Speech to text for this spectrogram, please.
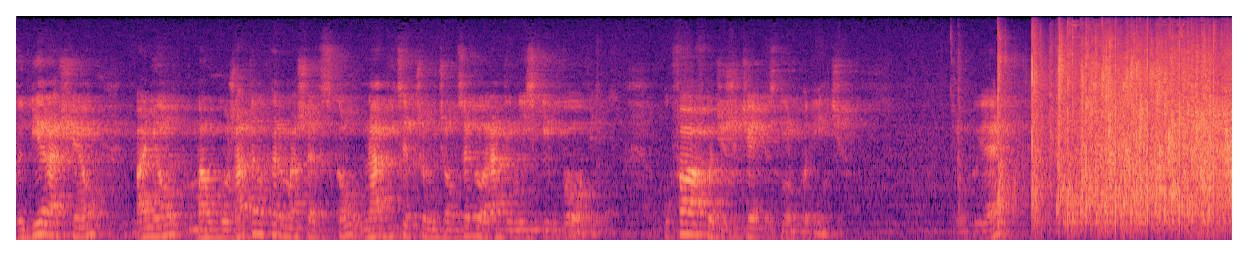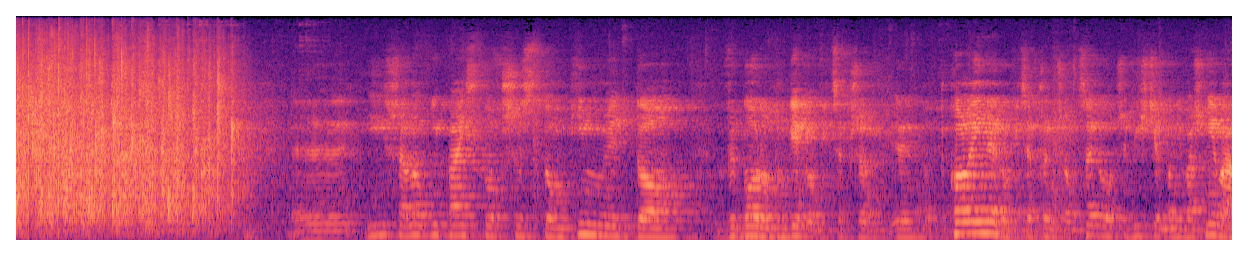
Wybiera się panią Małgorzatę Hermaszewską na wiceprzewodniczącego Rady Miejskiej w Wołowie. Uchwała wchodzi w życie z dniem podjęcia. Dziękuję. Szanowni Państwo, przystąpimy do wyboru drugiego wiceprze... yy, kolejnego wiceprzewodniczącego, oczywiście, ponieważ nie ma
